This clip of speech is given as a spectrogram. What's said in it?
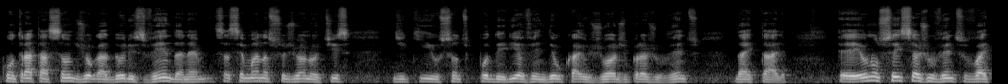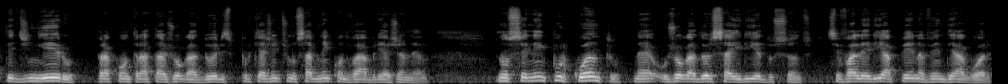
contratação de jogadores, venda, né? Essa semana surgiu a notícia de que o Santos poderia vender o Caio Jorge para a Juventus da Itália. É, eu não sei se a Juventus vai ter dinheiro para contratar jogadores, porque a gente não sabe nem quando vai abrir a janela. Não sei nem por quanto né, o jogador sairia do Santos, se valeria a pena vender agora.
